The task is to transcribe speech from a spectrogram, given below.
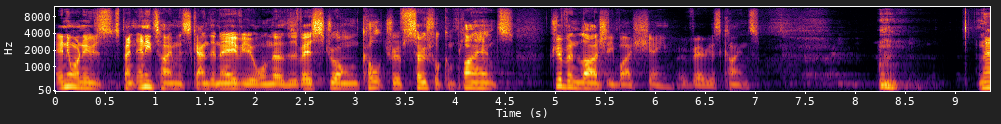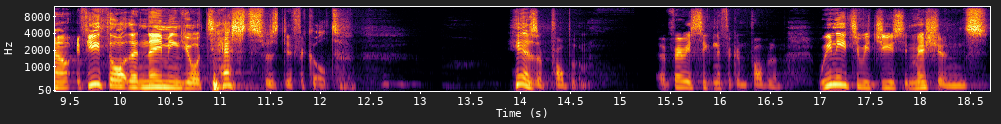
anyone who's spent any time in Scandinavia will know there's a very strong culture of social compliance, driven largely by shame of various kinds. now, if you thought that naming your tests was difficult, here's a problem, a very significant problem. We need to reduce emissions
